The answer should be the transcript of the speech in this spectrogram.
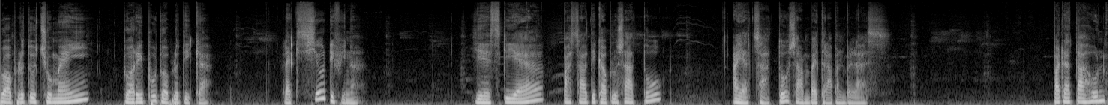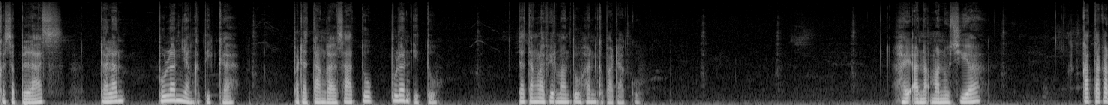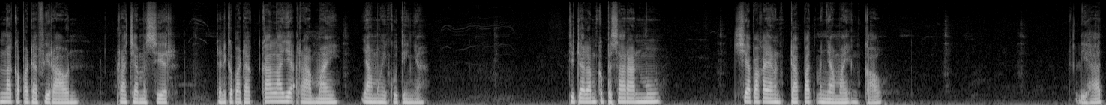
27 Mei 2023 Lexio Divina. Yeskiel pasal 31 ayat 1 sampai 18 Pada tahun ke-11 dalam bulan yang ketiga pada tanggal 1 bulan itu datanglah firman Tuhan kepadaku. Hai anak manusia Katakanlah kepada Firaun, Raja Mesir, dan kepada kalayak ramai yang mengikutinya. Di dalam kebesaranmu, siapakah yang dapat menyamai engkau? Lihat,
